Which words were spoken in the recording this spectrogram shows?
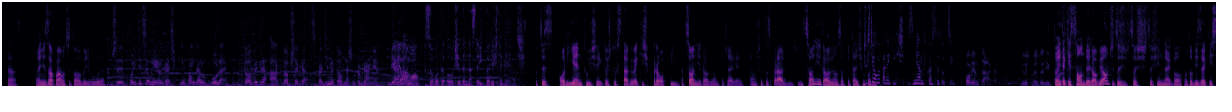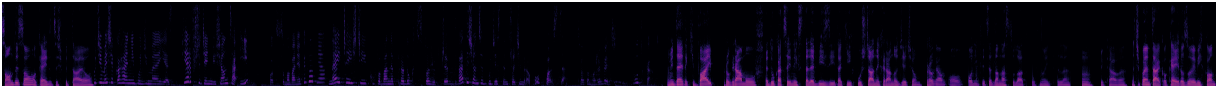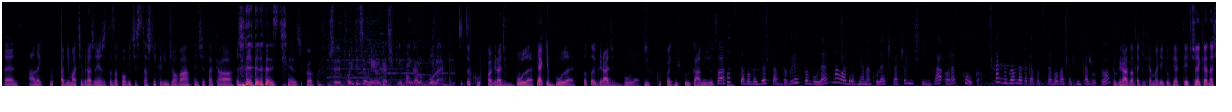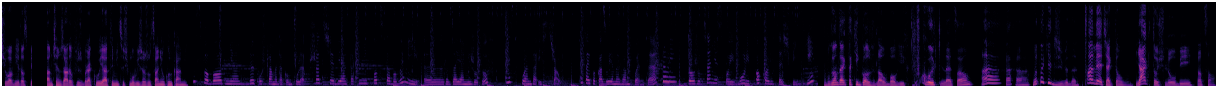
Jeszcze raz. Ja nie załapałem, o co to ma być w ogóle. Czy politycy umieją grać w ping-ponga lub bóle? Kto wygra, a kto przegra? Sprawdzimy to w naszym programie. Wiadomo. W sobotę o 17.25. Bo to jest orientuj się i ktoś tu wstawił jakiś profil. A co oni robią? Poczekaj, ja muszę to sprawdzić. I co oni robią? Zapytaliśmy. Czy poli- chciałby pan jakichś zmian w konstytucji? Powiem tak. Gdybyśmy żyli w To oni takie sądy robią, czy coś, coś, coś innego? No to widzę, jakieś sądy są? Okej, to coś pytają. Budzimy się, kochani, budzimy. Jest pierwszy dzień miesiąca i... Podsumowanie tygodnia. Najczęściej kupowany produkt spożywczy w 2023 roku w Polsce. Co to może być? Wódka. To mi daje taki vibe programów edukacyjnych z telewizji, takich puszczanych rano dzieciom. Program o polityce dla nastolatków, no i tyle. Hmm, ciekawe. Znaczy powiem tak, okej, rozumiem ich content, ale kurwa nie macie wrażenia, że ta zapowiedź jest strasznie cringe'owa? W sensie taka... jest ciężko. Czy politycy umieją grać w ping-ponga lub bóle? Co to kurwa grać w bóle? Jakie bóle? Co to grać w bóle? Czy kurwa jakimiś kulkami rzuca? Podstawowy zestaw do gry to bóle, mała drewniana kuleczka, czyli świnka oraz kółko. Tak wygląda taka podstawowa technika rzutu. To gra dla takich emerytów jak ty. Ja na siłowni rozpieram ciężarów już brakuje, a ty mi coś mówisz o rzucaniu kulkami. I swobodnie wypuszczamy taką kulę przed siebie. Takimi podstawowymi e, rodzajami rzutów jest puenta i strzał. Tutaj pokazujemy Wam puentę, czyli dorzucenie swojej buli w okolice świnki. To wygląda jak taki golf dla ubogich. W kulki lecą. A, ha, ha. No takie dziwne. A wiecie jak to mówią. Jak ktoś lubi, to co?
